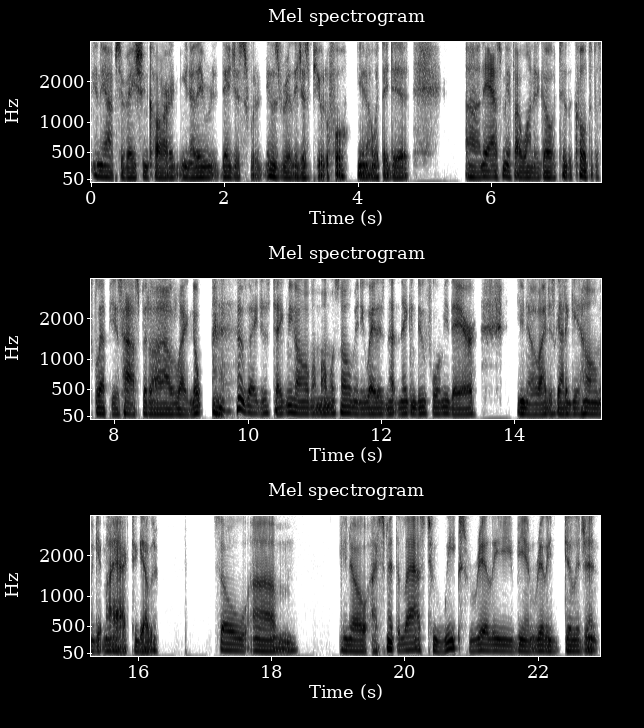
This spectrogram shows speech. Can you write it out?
in the observation card. You know, they they just were. It was really just beautiful. You know what they did. Uh, they asked me if I wanted to go to the cult of Asclepius hospital. And I was like, nope. I was like, just take me home. I'm almost home anyway. There's nothing they can do for me there. You know, I just got to get home and get my act together. So, um, you know, I spent the last two weeks really being really diligent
